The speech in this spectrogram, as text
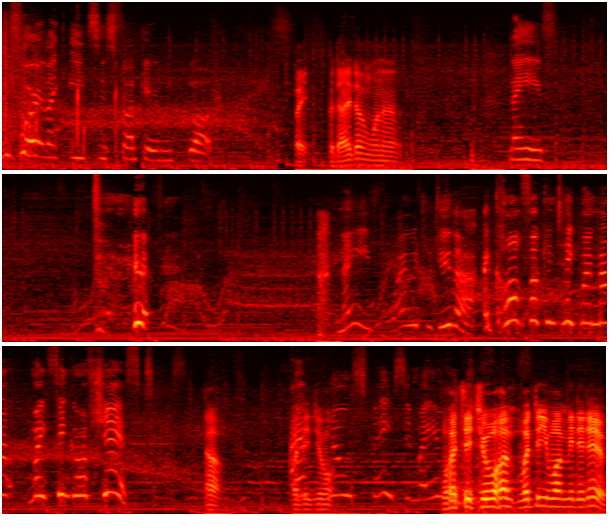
Before it like eats his fucking block. Wait, but I don't wanna. Naive. Naive, why would you do that? I can't fucking take my mouth, my finger off shift. Oh, I What did have you no want? space in my inventory. what did you want? What do you want me to do?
